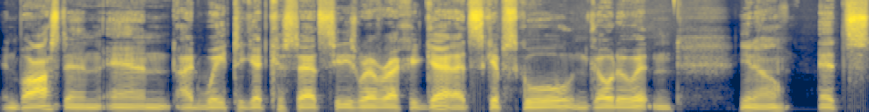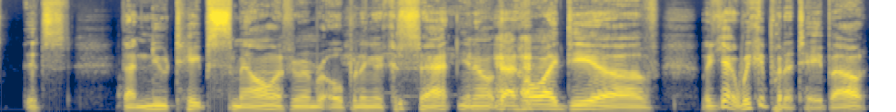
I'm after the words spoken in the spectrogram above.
in Boston, and I'd wait to get cassettes, CDs, whatever I could get. I'd skip school and go to it, and you know, it's it's that new tape smell. If you remember opening a cassette, you know, that whole idea of like, yeah, we could put a tape out,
